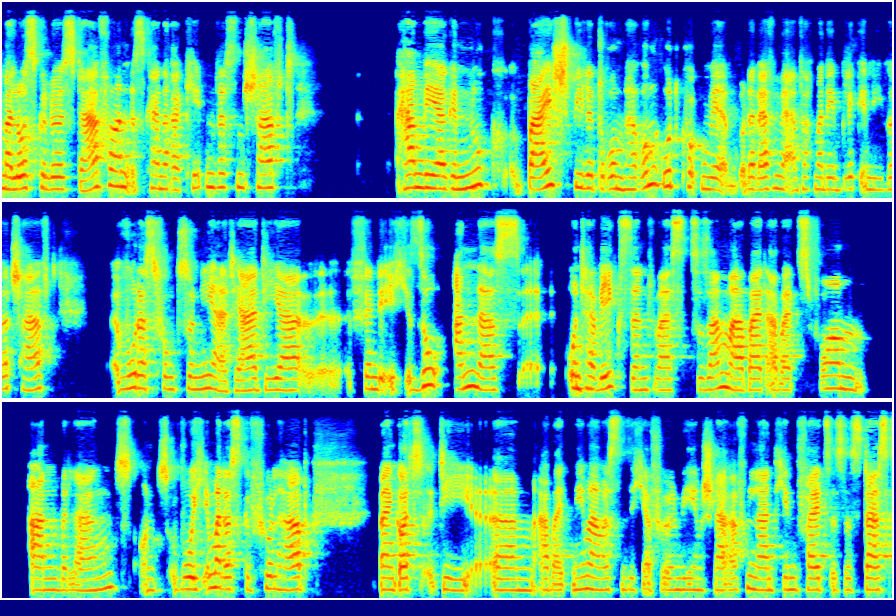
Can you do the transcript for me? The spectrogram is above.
mal losgelöst davon ist keine Raketenwissenschaft. Haben wir ja genug Beispiele drumherum. Gut, gucken wir oder werfen wir einfach mal den Blick in die Wirtschaft, wo das funktioniert, ja, die ja, äh, finde ich, so anders äh, unterwegs sind, was Zusammenarbeit, Arbeitsformen anbelangt und wo ich immer das Gefühl habe, mein Gott, die ähm, Arbeitnehmer müssen sich erfüllen wie im Schlaraffenland. Jedenfalls ist es das,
